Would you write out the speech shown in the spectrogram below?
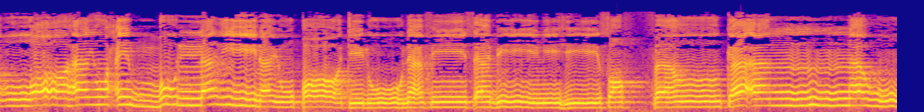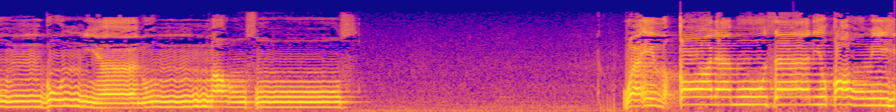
الله يحب الذين يقاتلون في سبيله صفا كأنهم بنيان مرصوص. وإذ قال موسى لقومه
